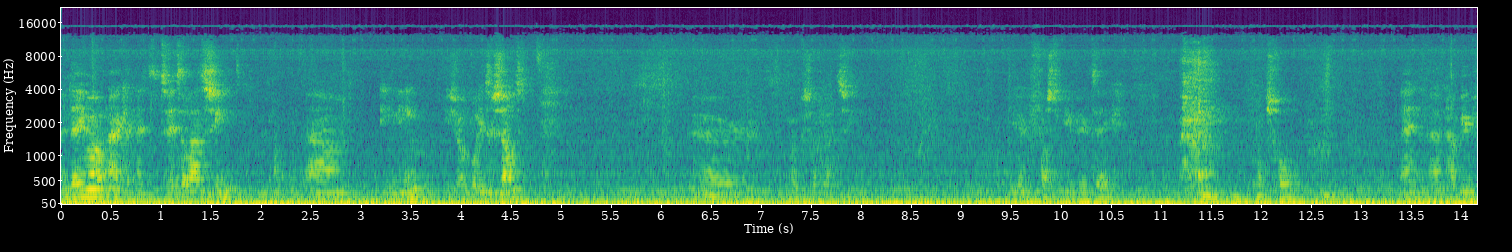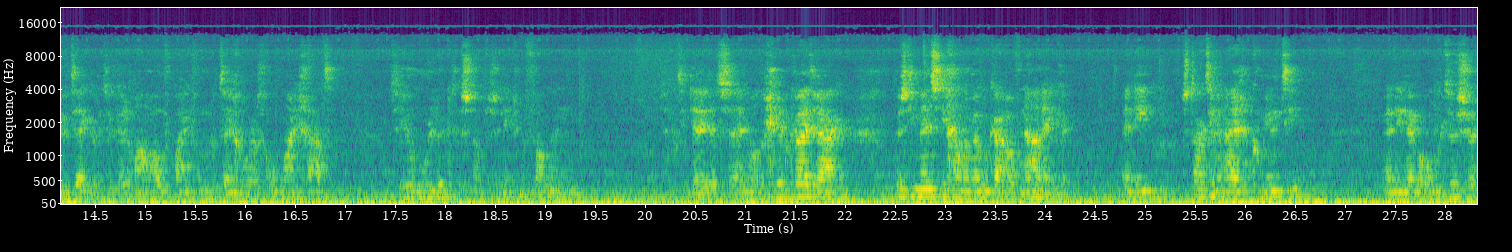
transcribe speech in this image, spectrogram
een demo, nou ik heb net Twitter laten zien. Um, die Ning, die is ook wel interessant. Uh, ook zo laten zien. Hier vast een bibliotheek op school. En uh, nou, bibliotheken hebben natuurlijk helemaal hoofdpijn van hoe het tegenwoordig online gaat. Het is heel moeilijk, daar snappen ze niks meer van. En het idee dat ze helemaal de grip kwijtraken. Dus die mensen die gaan er met elkaar over nadenken. En die starten hun eigen community. En die hebben ondertussen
